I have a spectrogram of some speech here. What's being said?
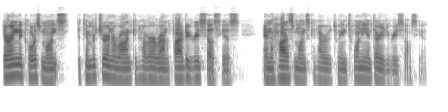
During the coldest months, the temperature in Iran can hover around 5 degrees Celsius, and the hottest months can hover between 20 and 30 degrees Celsius.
